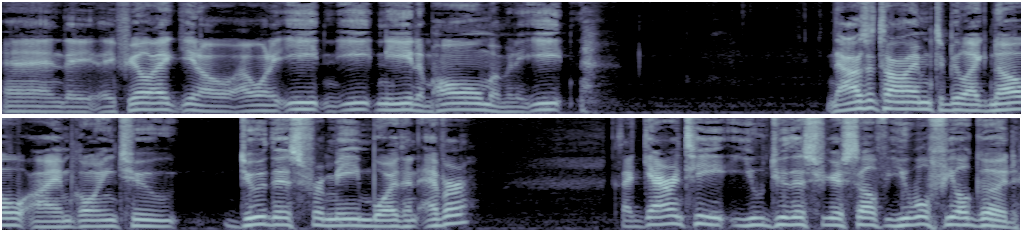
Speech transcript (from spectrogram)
and they, they feel like, you know, I want to eat and eat and eat. I'm home. I'm going to eat. Now's the time to be like, no, I'm going to do this for me more than ever. Because I guarantee you do this for yourself, you will feel good.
